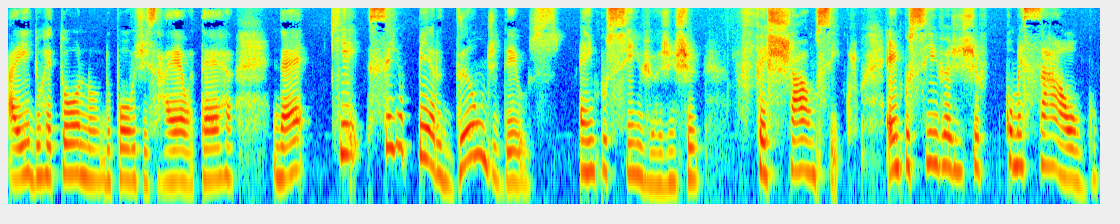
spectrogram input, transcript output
aí do retorno do povo de Israel à terra, né, que sem o perdão de Deus é impossível a gente fechar um ciclo, é impossível a gente começar algo,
